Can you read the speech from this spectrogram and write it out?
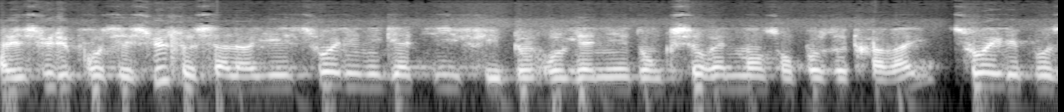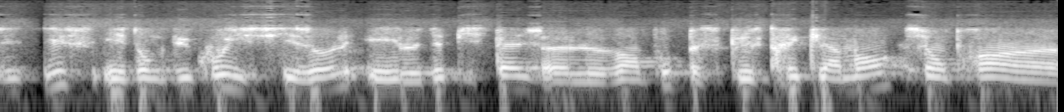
À l'issue du processus, le salarié, soit il est négatif, il peut regagner donc sereinement son poste de travail, soit il est positif et donc du coup il s'isole et le dépistage euh, le vend en poupe parce que très clairement, si on prend euh,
